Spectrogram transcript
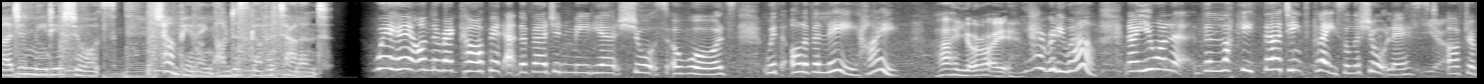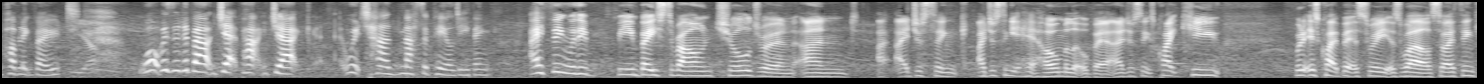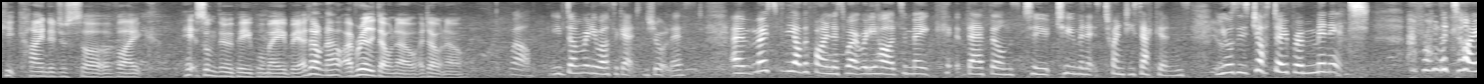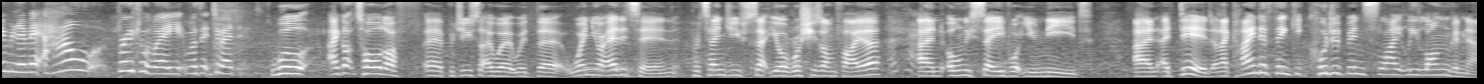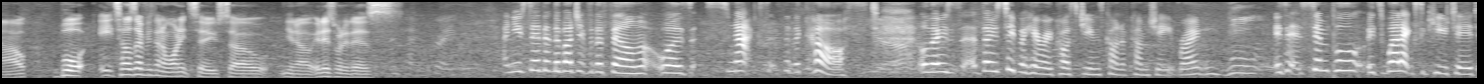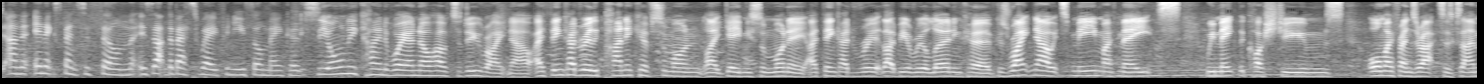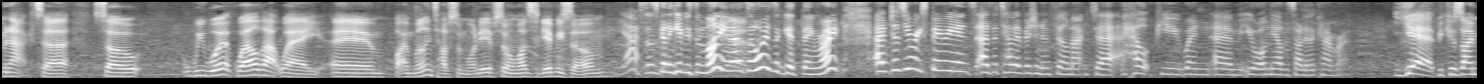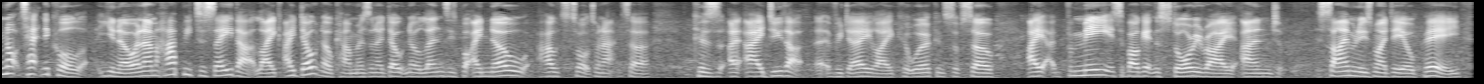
Virgin Media Shorts, championing undiscovered talent. We're here on the red carpet at the Virgin Media Shorts Awards with Oliver Lee. Hi. Hi, you alright? Yeah, really well. Now, you won the lucky 13th place on the shortlist Yeah. after a public vote. Yeah. What was it about Jetpack Jack which had mass appeal, do you think? I think with it being based around children, and I, I just think I just think it hit home a little bit. I just think it's quite cute, but it is quite bittersweet as well. So I think it kind of just sort of like hit something with people. Maybe I don't know. I really don't know. I don't know. Well, you've done really well to get to the shortlist. Um, most of the other finalists worked really hard to make their films to two minutes, 20 seconds. Yeah. Yours is just over a minute from the time limit. How brutal you- was it to edit? Well, I got told off a producer I work with that when you're editing, pretend you've set your rushes on fire and only save what you need. And I did, and I kind of think it could have been slightly longer now, but it tells everything I want it to, so, you know, it is what it is. And you said that the budget for the film was snacks for the cast. All those those superhero costumes kind of come cheap, right? Well, Is it simple? It's well executed and an inexpensive film. Is that the best way for new filmmakers? it's the only kind of way I know how to do right now. I think I'd really panic if someone like gave me some money. I think I'd re- that'd be a real learning curve because right now it's me, my mates. We make the costumes. All my friends are actors because I'm an actor. So we work well that way. Um, but I'm willing to have some money if someone wants to give me some. Yeah, if someone's going to give you some money, Yeah. that's always a good thing, right? Um, does your experience as a television and film actor help you when um, you're on the other side of the camera? Yeah, because I'm not technical, you know, and I'm happy to say that. Like, I don't know cameras and I don't know lenses, but I know how to talk to an actor because I, I do that every day, like at work and stuff. So, I for me, it's about getting the story right. And Simon, who's my DOP,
